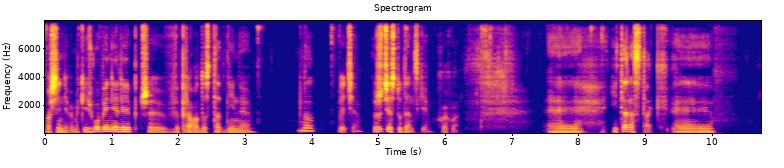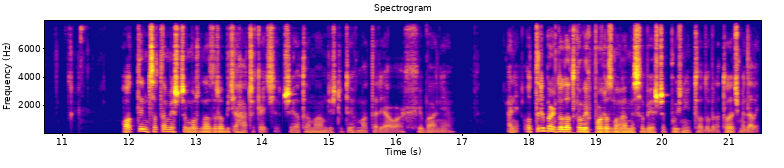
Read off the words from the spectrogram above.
właśnie nie wiem, jakieś łowienie ryb, czy wyprawa do stadniny. No, wiecie, życie studenckie, chłe, chłe. Yy, I teraz tak. Yy, o tym, co tam jeszcze można zrobić. Aha, czekajcie, czy ja to mam gdzieś tutaj w materiałach? Chyba nie. A nie, o trybach dodatkowych porozmawiamy sobie jeszcze później. To dobra, to lećmy dalej.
